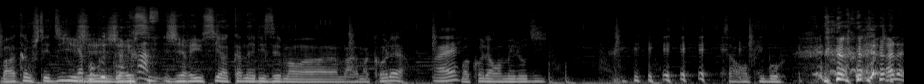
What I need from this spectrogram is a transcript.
Bah, comme je t'ai dit, j'ai réussi, à canaliser ma, ma, ma colère. Ouais. Ma colère en mélodie. ça rend plus beau. Alors,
